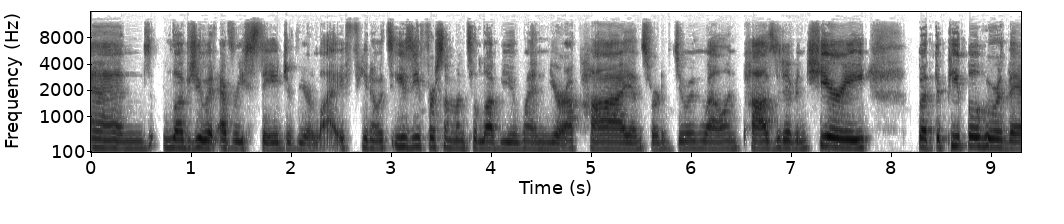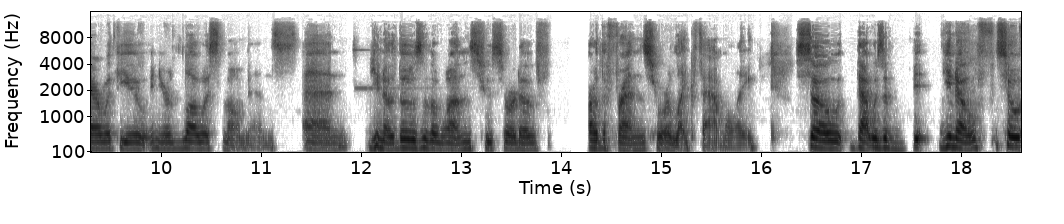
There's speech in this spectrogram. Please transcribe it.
and loves you at every stage of your life. You know it's easy for someone to love you when you're up high and sort of doing well and positive and cheery but the people who are there with you in your lowest moments and you know those are the ones who sort of are the friends who are like family. So that was a bit, you know, so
